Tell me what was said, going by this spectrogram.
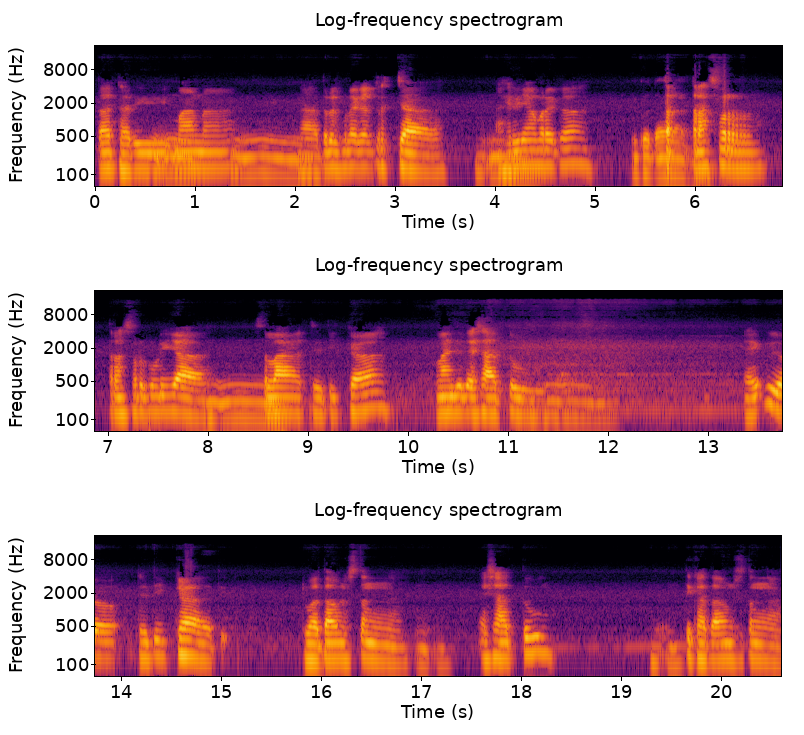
tak dari Mm. mana Hmm. nah terus mereka kerja Hmm. akhirnya mereka ikut orang transfer transfer kuliah Hmm. setelah D3 lanjut S1 Hmm. ya itu ya D3 ti- dua tahun setengah Hmm. S1 Hmm. tiga tahun setengah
